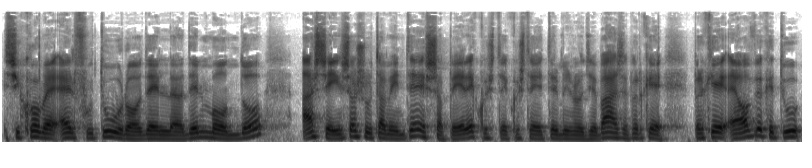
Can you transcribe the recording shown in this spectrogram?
siccome è il futuro del, del mondo, ha senso assolutamente sapere queste, queste terminologie base perché? perché è ovvio che tu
